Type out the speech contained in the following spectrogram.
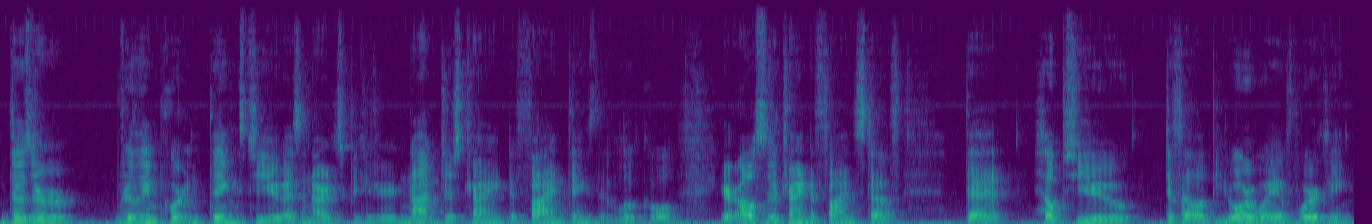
those are really important things to you as an artist because you're not just trying to find things that look cool. You're also trying to find stuff that helps you develop your way of working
